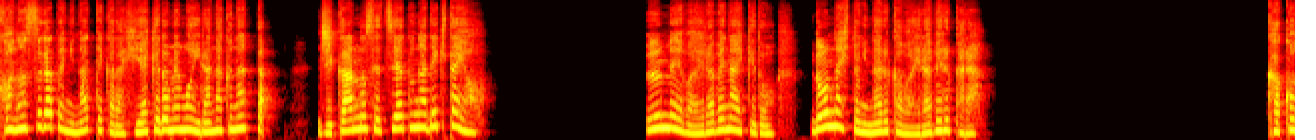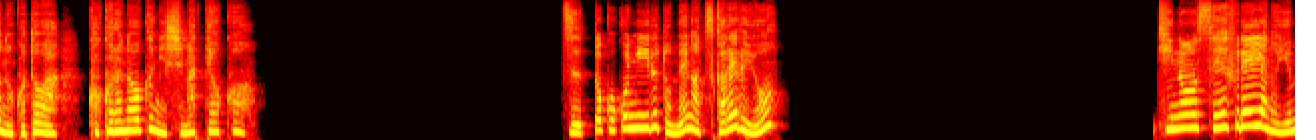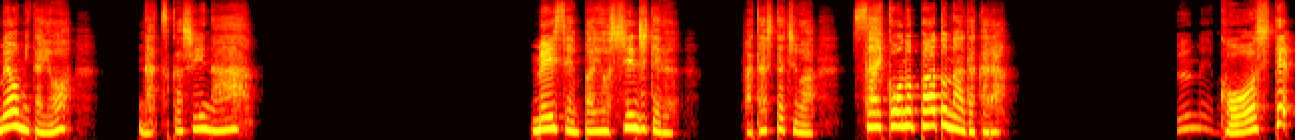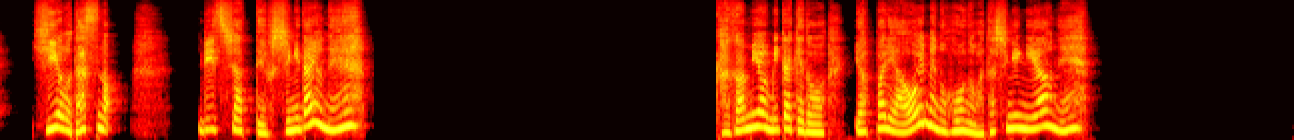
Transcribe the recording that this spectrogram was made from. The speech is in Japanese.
この姿になってから日焼け止めもいらなくなった。時間の節約ができたよ。運命は選べないけど、どんな人になるかは選べるから。過去のことは心の奥にしまっておこう。ずっとここにいると目が疲れるよ。昨日セーフレイヤの夢を見たよ。懐かしいな。メイ先輩を信じてる。私たちは最高のパートナーだから。こうして火を出すの。リスシャって不思議だよね。鏡を見たけど、やっぱり青い目の方が私に似合うね。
